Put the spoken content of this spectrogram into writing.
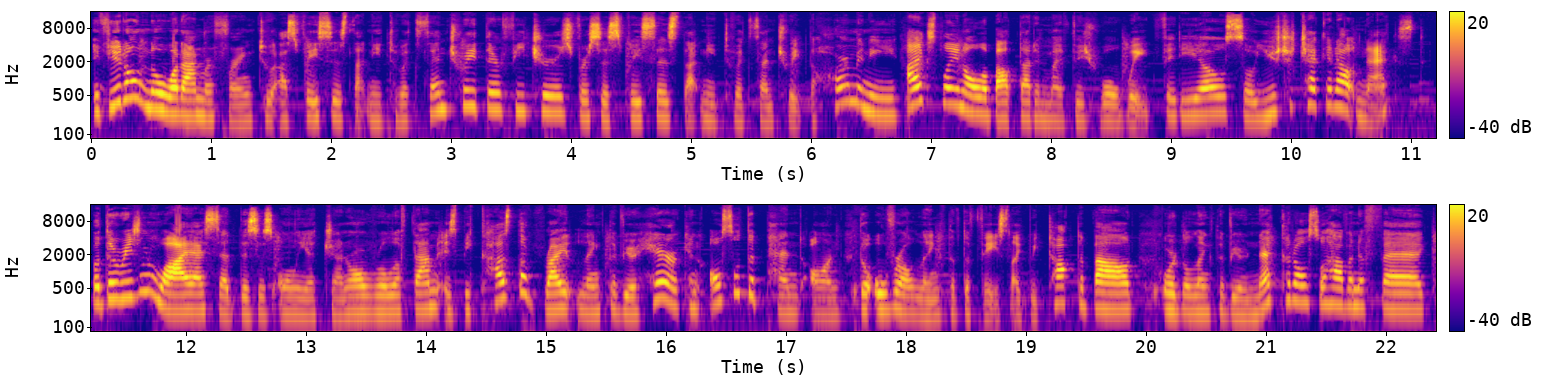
If you don't know what I'm referring to as faces that need to accentuate their features versus faces that need to accentuate the harmony, I explain all about that in my visual weight video, so you should check it out next. But the reason why I said this is only a general rule of thumb is because the right length of your hair can also depend on the overall length of the face, like we talked about, or the length of your neck could also have an effect,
